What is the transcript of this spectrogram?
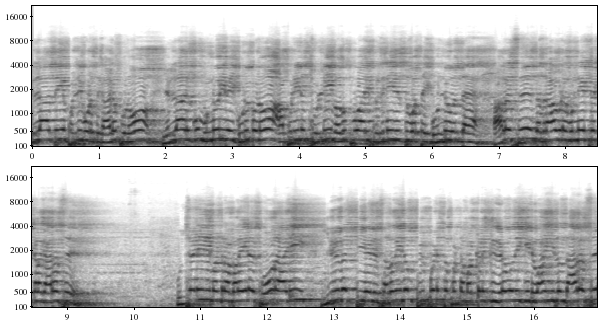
எல்லாத்தையும் பள்ளிக்கூடத்துக்கு அனுப்பணும். எல்லாருக்கும் முன்னுரிமை கொடுக்கணும் அப்படின்னு சொல்லி வகுப்பு வாரி பிரதிநிதித்துவத்தை கொண்டு வந்த அரசு இந்த திராவிட முன்னேற்ற கழக அரசு. உச்சநீதிமன்றம் வரையில போராடி இருபத்தி ஏழு சதவீதம் பிற்படுத்தப்பட்ட மக்களுக்கு இடஒதுக்கீடு வாங்கி தந்த அரசு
